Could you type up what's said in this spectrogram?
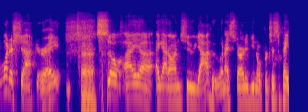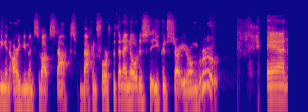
what a shocker, right? Uh-huh. So I uh, I got onto Yahoo and I started, you know, participating in arguments about stocks back and forth. But then I noticed that you could start your own group. And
